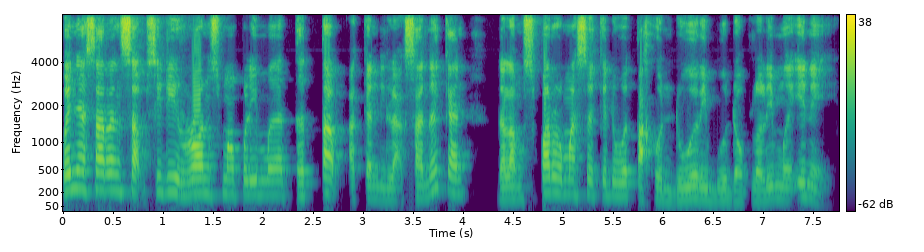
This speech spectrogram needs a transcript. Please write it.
Penyasaran subsidi RON 95 tetap akan dilaksanakan dalam separuh masa kedua tahun 2025 ini.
